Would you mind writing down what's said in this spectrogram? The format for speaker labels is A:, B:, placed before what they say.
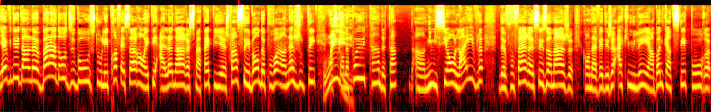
A: Bienvenue dans le balado du Boost où les professeurs ont été à l'honneur ce matin. Puis euh, je pense que c'est bon de pouvoir en ajouter.
B: Oui.
A: Parce qu'on n'a pas eu tant de temps en émission live là, de vous faire euh, ces hommages qu'on avait déjà accumulés en bonne quantité pour...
